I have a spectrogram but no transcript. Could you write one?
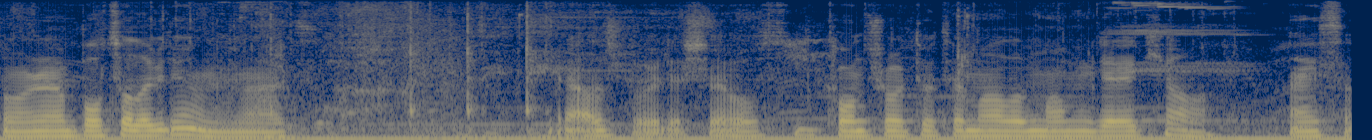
Sonra bot alabiliyor muyum? Evet. Biraz böyle şey olsun. Kontrol totemi almam gerekiyor ama. Neyse.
